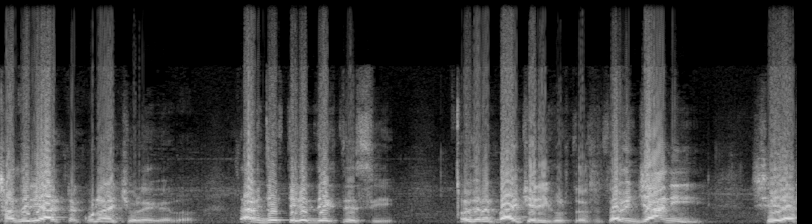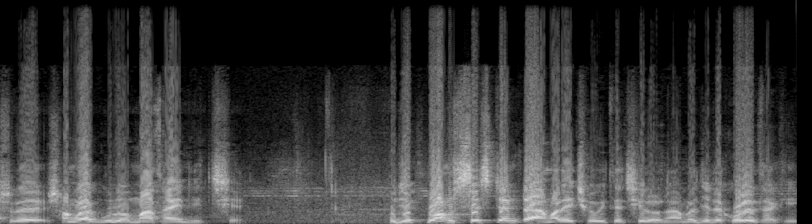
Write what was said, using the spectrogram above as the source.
ছাদেরই আরেকটা কোনায় চলে গেল। আমি দূর থেকে দেখতেছি ওখানে পাইচারি করতেছে। তো আমি জানি সে আসলে সংবাদগুলো মাথায় নিচ্ছে। ওই যে প্রম সিস্টেমটা আমার এই ছবিতে ছিল না, আমরা যেটা করে থাকি।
